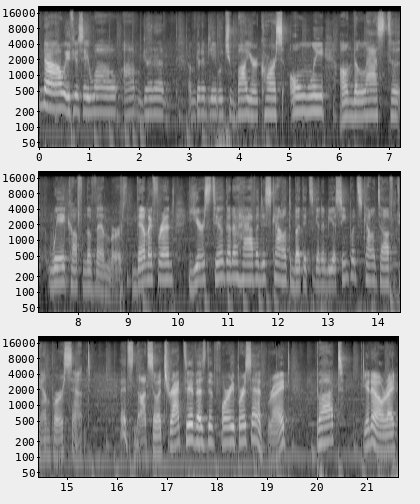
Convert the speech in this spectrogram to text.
Now, if you say, "Wow, I'm gonna I'm gonna be able to buy your cars only on the last week of November. Then, my friend, you're still gonna have a discount, but it's gonna be a simple discount of 10%. It's not so attractive as the 40%, right? But, you know, right?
